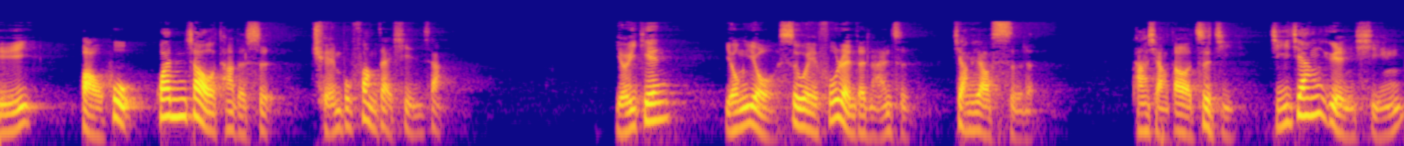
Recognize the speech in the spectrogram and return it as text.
于保护关照他的事，全部放在心上。有一天，拥有四位夫人的男子将要死了。他想到自己即将远行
